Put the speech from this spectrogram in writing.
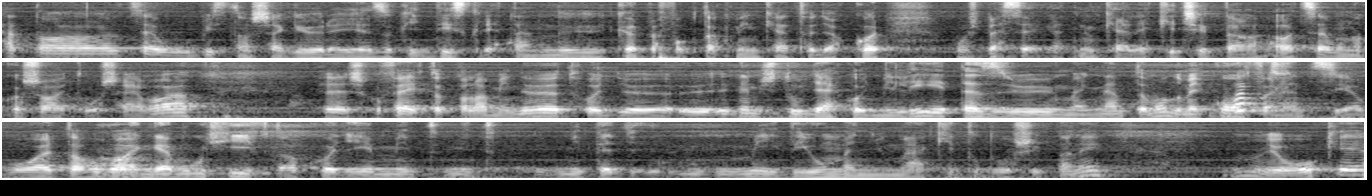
hát a CEU biztonsági őrei, ezek így diszkréten körbefogtak minket, hogy akkor most beszélgetnünk kell egy kicsit a, a CEU-nak a sajtósával. És akkor felhívtak valami nőt, hogy ő- nem is tudják, hogy mi létezünk, meg nem tudom, mondom, egy konferencia volt, ahova Aha. engem úgy hívtak, hogy én, mint, mint, mint egy médium, menjünk már kitudósítani. Jó, oké.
